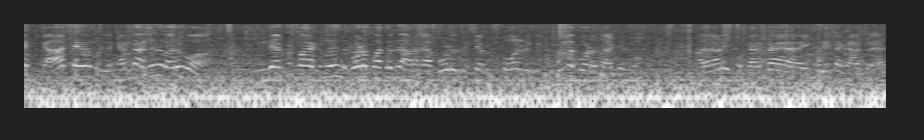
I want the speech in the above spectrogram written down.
ஆனால் காட்டவே முடியல. கரெக்டாக அங்கேருந்து வருவோம் இந்த இடத்துல பார்க்கும்போது இந்த போர்டை பார்த்து வந்து அழகா போர்டு வச்சு அப்படி ஃபோன் எடுக்கிறதுக்குள்ள போர்டை தாட்டிருக்கோம் அதனால இப்போ கரெக்டாக எக்ஸைட்டாக காட்டுறேன்.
